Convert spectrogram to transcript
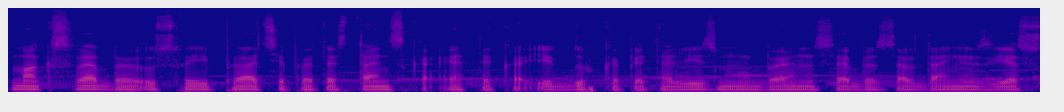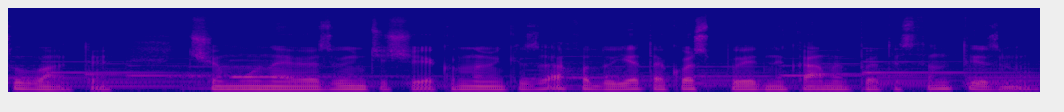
Макс Вебер у своїй праці Протестантська етика і дух капіталізму бере на себе завдання з'ясувати, чому найрозвинутіші економіки Заходу є також спорідниками протестантизму.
